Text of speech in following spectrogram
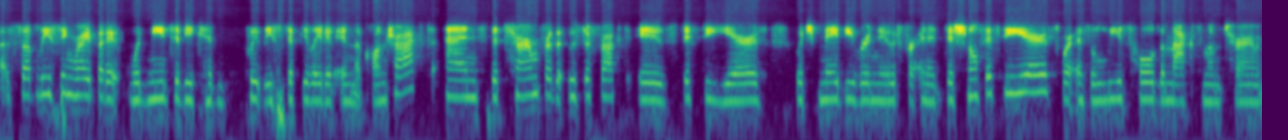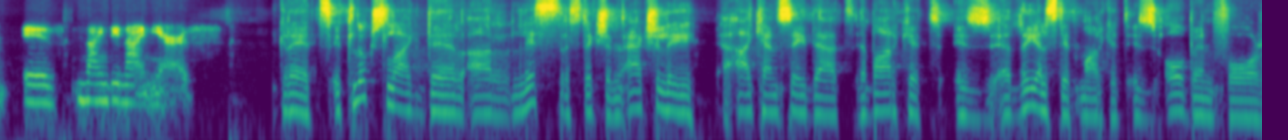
a subleasing right, but it would need to be completely stipulated in the contract. And the term for the usufruct is 50 years, which may be renewed for an additional 50 years, whereas a leasehold, the maximum term is 99 years. Great. It looks like there are less restrictions. Actually, I can say that the market is a real estate market is open for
